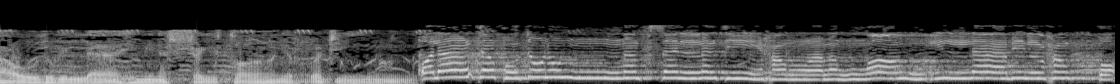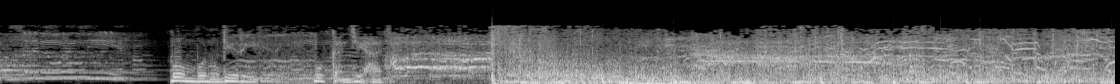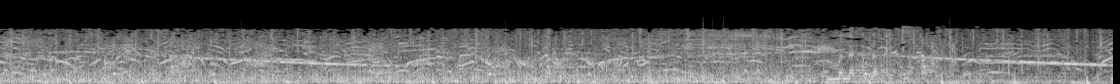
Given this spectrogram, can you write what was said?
أعوذ بالله من الشيطان الرجيم. ولا تقتلوا النفس التي حرم الله إلا بالحق. Bom bunuh diri. Bukan jihad. Menakut-nakuti,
